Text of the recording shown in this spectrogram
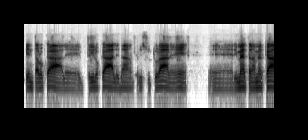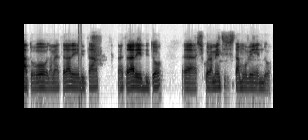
pentalocale, trilocale da ristrutturare e eh, rimettere a mercato o da mettere a rendita a reddito, eh, sicuramente si sta muovendo.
